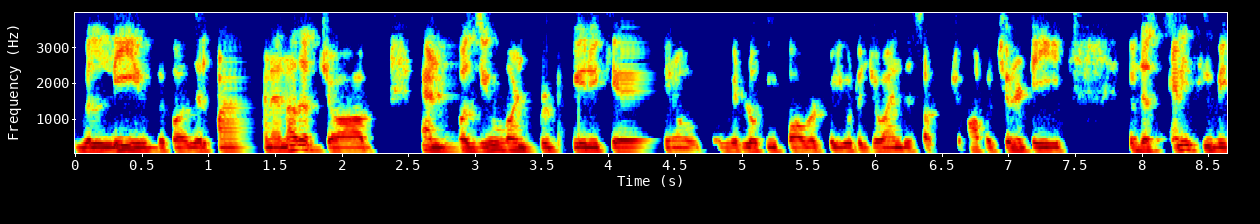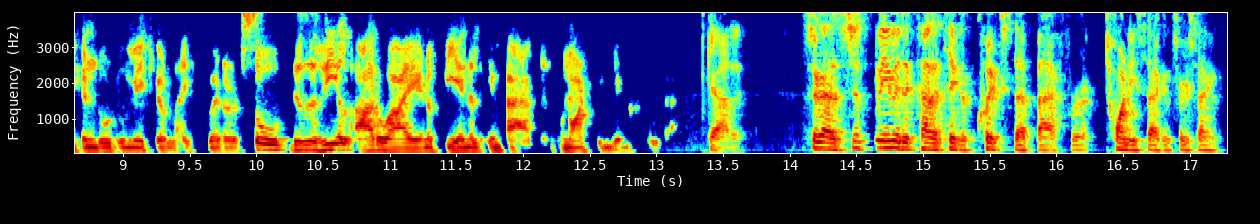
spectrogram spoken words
will leave because they'll find another job and because you want to communicate you know we're looking forward for you to join this opportunity if there's anything we can do to make your life better. So there's a real ROI and a PNL impact of not being able to do that. Got it. So guys, just maybe to kind of take a quick step back for 20 seconds, 30 seconds.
